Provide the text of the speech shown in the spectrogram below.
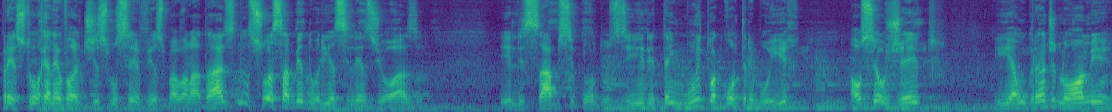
prestou relevantíssimo serviço para Valadares, na sua sabedoria silenciosa. Ele sabe se conduzir e tem muito a contribuir ao seu jeito. E é um grande nome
